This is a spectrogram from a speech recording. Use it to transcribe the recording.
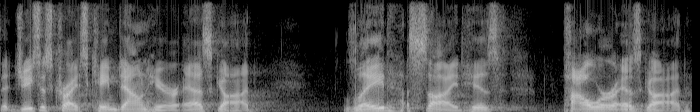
That Jesus Christ came down here as God, laid aside his power as God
